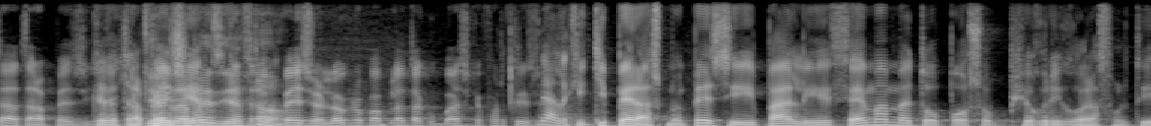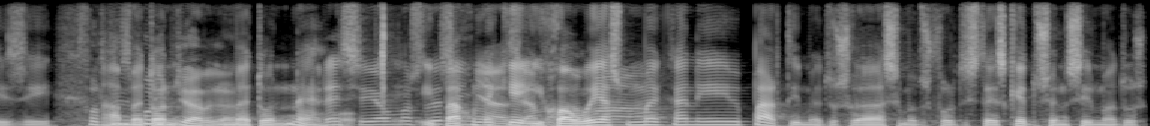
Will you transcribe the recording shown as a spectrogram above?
τα τραπέζια. Και τα Έχει τραπέζια. Και τραπέζι Και αυτό. τραπέζι ολόκληρο που απλά τα κουμπάς και φορτίζεις. Ναι, αλλά και εκεί πέρα, ας πούμε, παίζει πάλι θέμα με το πόσο πιο γρήγορα φορτίζει. Φορτίζεις με πολύ τον, πιο αργά. Με τον, ναι, Ρε, εσύ όμως δεν υπάρχουν σε νοιάζει. και η Άμα- Huawei, άμα- ας πούμε, κάνει πάρτι με τους ασύρματους φορτιστές και τους ενσύρματους.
